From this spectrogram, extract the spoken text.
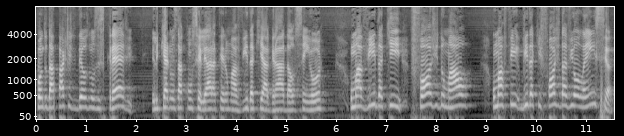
quando da parte de Deus nos escreve, Ele quer nos aconselhar a ter uma vida que agrada ao Senhor, uma vida que foge do mal, uma vida que foge da violência,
